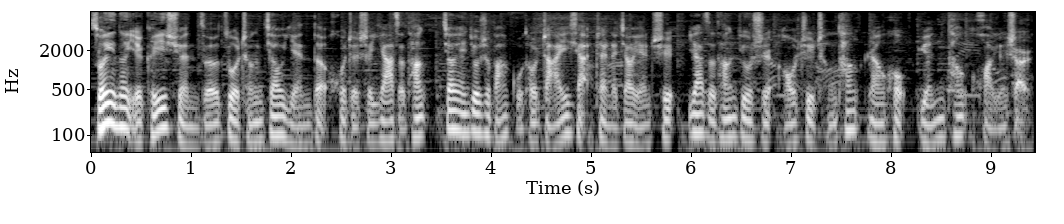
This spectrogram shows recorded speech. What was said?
所以呢，也可以选择做成椒盐的，或者是鸭子汤。椒盐就是把骨头炸一下，蘸着椒盐吃；鸭子汤就是熬制成汤，然后原汤化原食儿。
